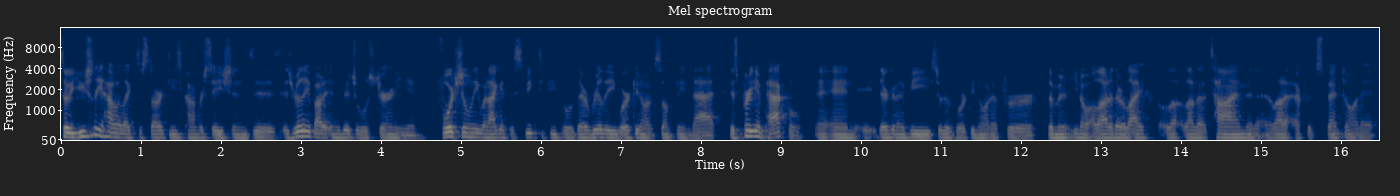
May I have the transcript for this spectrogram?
So usually how I like to start these conversations is is really about an individual's journey. And fortunately, when I get to speak to people, they're really working on something that is pretty impactful, and, they're going to be sort of working on it for the you know a lot of their life, a lot, a lot of time, and, and, a lot of effort spent on it.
